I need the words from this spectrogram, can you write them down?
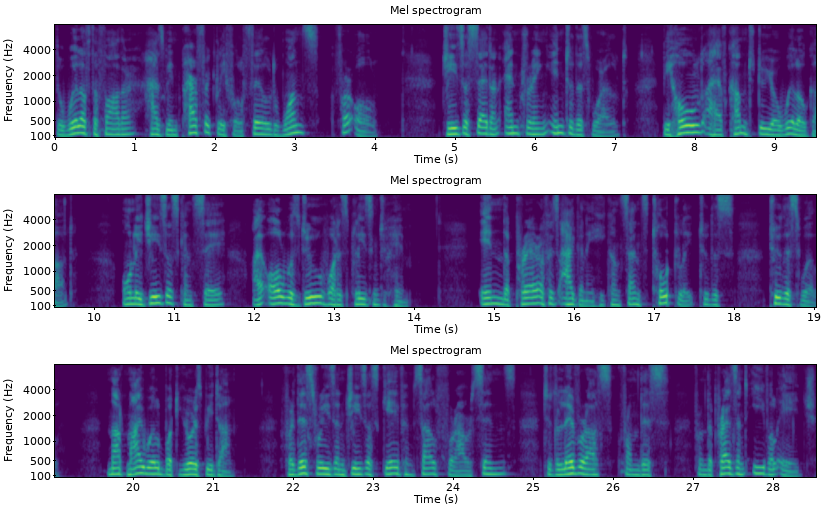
the will of the Father has been perfectly fulfilled once for all. Jesus said on entering into this world, Behold, I have come to do your will, O God. Only Jesus can say, I always do what is pleasing to him. In the prayer of his agony, he consents totally to this, to this will. Not my will, but yours be done. For this reason, Jesus gave himself for our sins to deliver us from this, from the present evil age,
